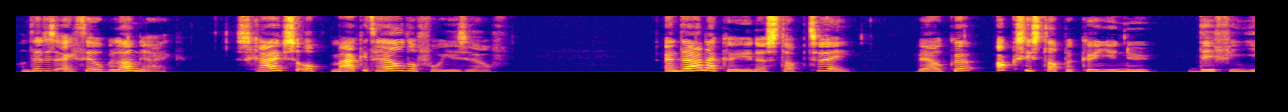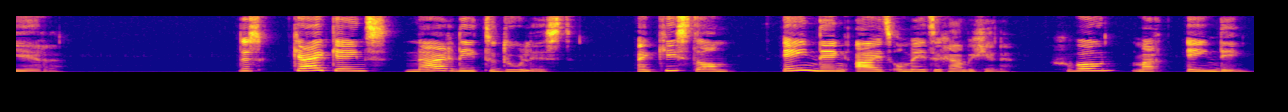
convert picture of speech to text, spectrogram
want dit is echt heel belangrijk. Schrijf ze op, maak het helder voor jezelf. En daarna kun je naar stap 2. Welke actiestappen kun je nu definiëren? Dus kijk eens naar die to-do-list en kies dan één ding uit om mee te gaan beginnen. Gewoon maar één ding.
